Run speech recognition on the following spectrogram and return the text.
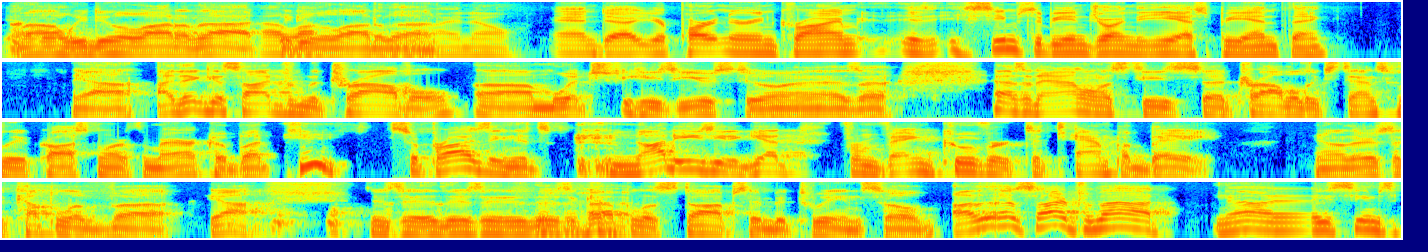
well, we do a lot of that. we do a lot of that. I know. And uh, your partner in crime, is, he seems to be enjoying the ESPN thing. Yeah, I think aside from the travel, um, which he's used to uh, as a as an analyst, he's uh, traveled extensively across North America. But hmm, surprising, it's not easy to get from Vancouver to Tampa Bay. You know, there's a couple of uh, yeah, there's a there's a there's a couple of stops in between. So aside from that, yeah, he seems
